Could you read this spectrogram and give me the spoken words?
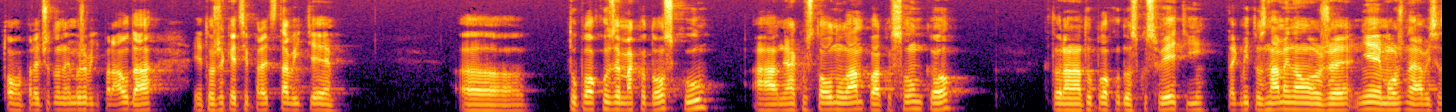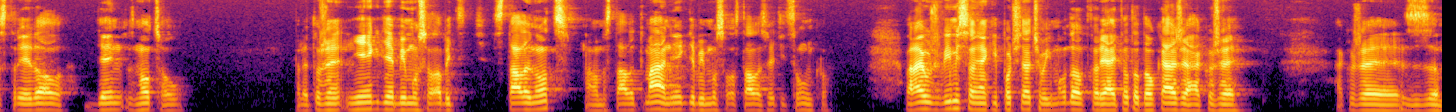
toho, prečo to nemôže byť pravda, je to, že keď si predstavíte uh, tú plochu Zem ako dosku, a nejakú stolnú lampu ako slnko, ktorá na tú plochu dosku svieti, tak by to znamenalo, že nie je možné, aby sa striedal deň s nocou. Pretože niekde by musela byť stále noc, alebo stále tma, a niekde by muselo stále svietiť slnko. Vraj už vymyslel nejaký počítačový model, ktorý aj toto dokáže akože, akože, z,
